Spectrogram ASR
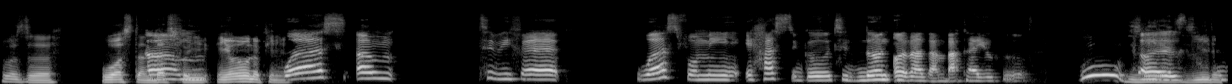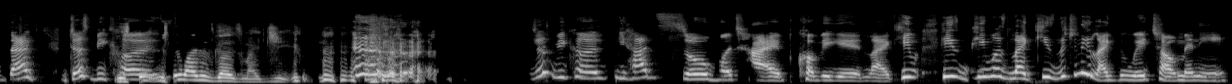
who was the worst and best for Um, you in your own opinion Worst, um, to be fair, worst for me, it has to go to none other than Bakayoko. Woo, he's leading, Because that just You see, you because see why this girl is my G. just because he had so much hype coming in, like he he's he was like he's literally like the way Tchouameni.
